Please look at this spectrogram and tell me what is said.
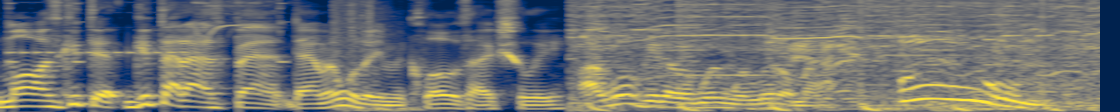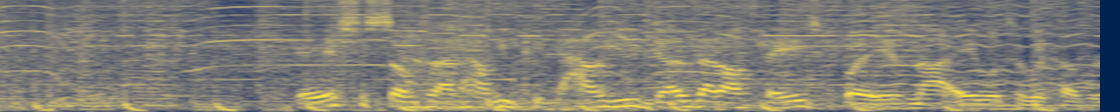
Moz, get that get that ass bent. Damn, it wasn't even close actually. I will get a win with Little Mac. Boom! It's just so sad how he how he does that off stage, but is not able to recover.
